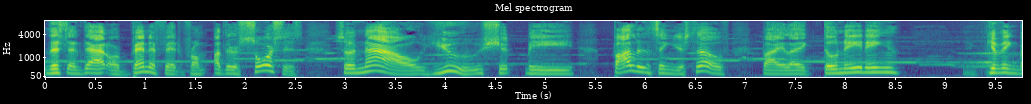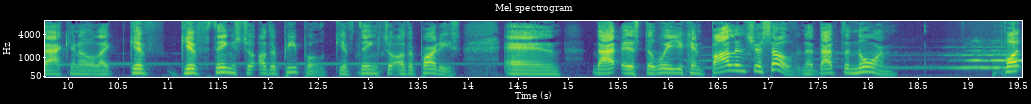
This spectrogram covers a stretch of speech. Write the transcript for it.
this and that, or benefit from other sources. So now you should be balancing yourself by like donating, giving back, you know, like give give things to other people, give things to other parties. And that is the way you can balance yourself. That's the norm. But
